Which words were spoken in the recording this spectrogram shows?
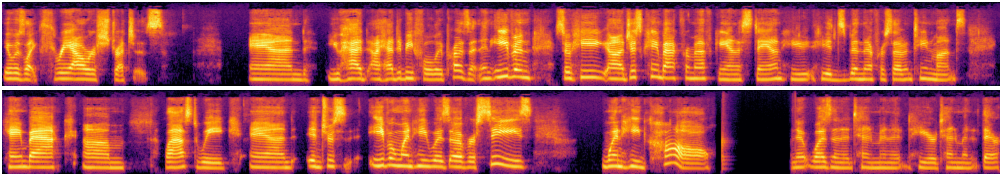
it was like three hour stretches and you had i had to be fully present. And even so he uh, just came back from afghanistan. He he had been there for 17 months came back um, last week. And interest even when he was overseas when he'd call and it wasn't a 10 minute here 10 minute there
